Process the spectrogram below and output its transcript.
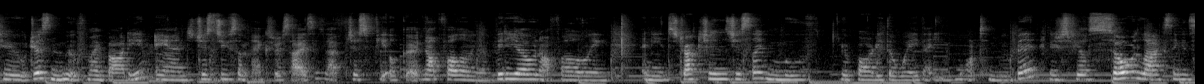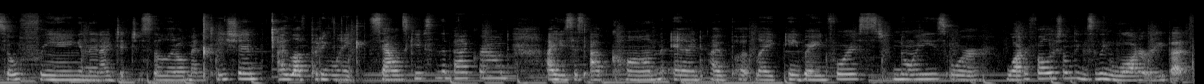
to just move my body and just do some exercises that just feel good. Not following a video, not following any instructions, just like move your body the way that you want to move it. It just feels so relaxing and so freeing and then I did just a little meditation. I love putting like soundscapes in the background. I use this app Calm and I put like a rainforest noise or waterfall or something, something watery that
